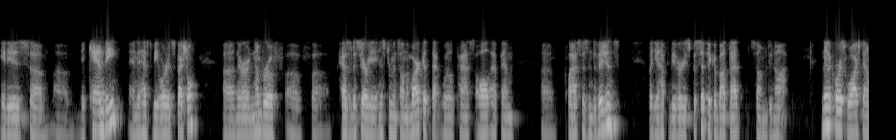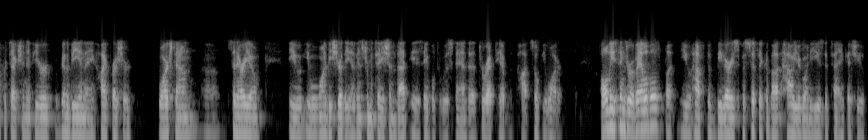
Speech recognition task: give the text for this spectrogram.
It is, uh, uh, it can be, and it has to be ordered special. Uh, there are a number of, of uh, hazardous area instruments on the market that will pass all FM uh, classes and divisions, but you have to be very specific about that. Some do not. And then, of course, washdown protection. If you're going to be in a high pressure washdown uh, scenario, you, you want to be sure that you have instrumentation that is able to withstand a direct hit with hot soapy water. All these things are available, but you have to be very specific about how you're going to use the tank as you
